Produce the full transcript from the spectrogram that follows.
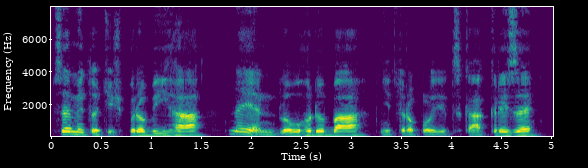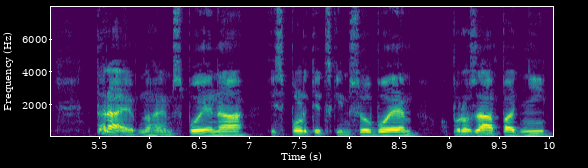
V zemi totiž probíhá nejen dlouhodobá vnitropolitická krize, která je v mnohem spojená i s politickým soubojem o prozápadní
